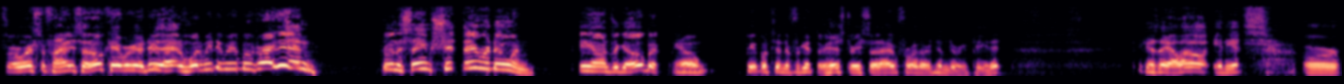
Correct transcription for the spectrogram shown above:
So Russia finally said, okay, we're to do that. And what did we do? We moved right in, doing the same shit they were doing eons ago. But you know, people tend to forget their history, so I further them to repeat it. because they allow idiots or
